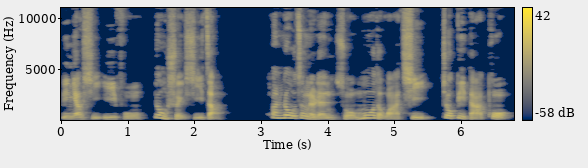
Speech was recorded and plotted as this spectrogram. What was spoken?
并要洗衣服，用水洗澡。患肉症的人所摸的瓦器，就必打破；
